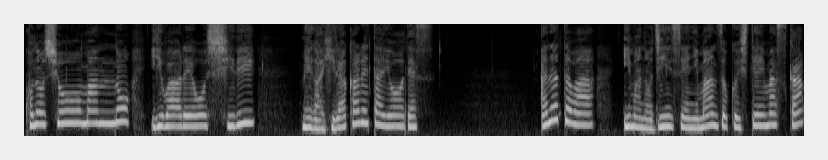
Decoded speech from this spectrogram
この昭満の言われを知り、目が開かれたようです。あなたは今の人生に満足していますか？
